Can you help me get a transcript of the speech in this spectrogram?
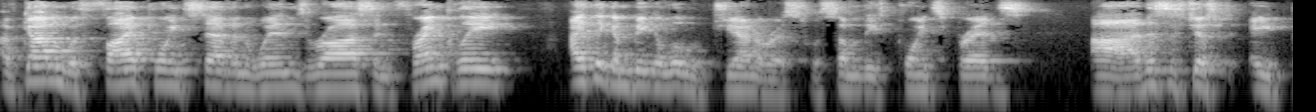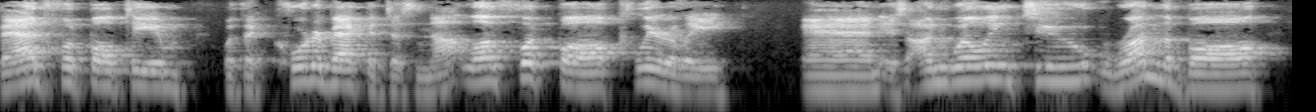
I've got them with 5.7 wins, Ross. And frankly, I think I'm being a little generous with some of these point spreads. Uh, this is just a bad football team with a quarterback that does not love football, clearly, and is unwilling to run the ball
